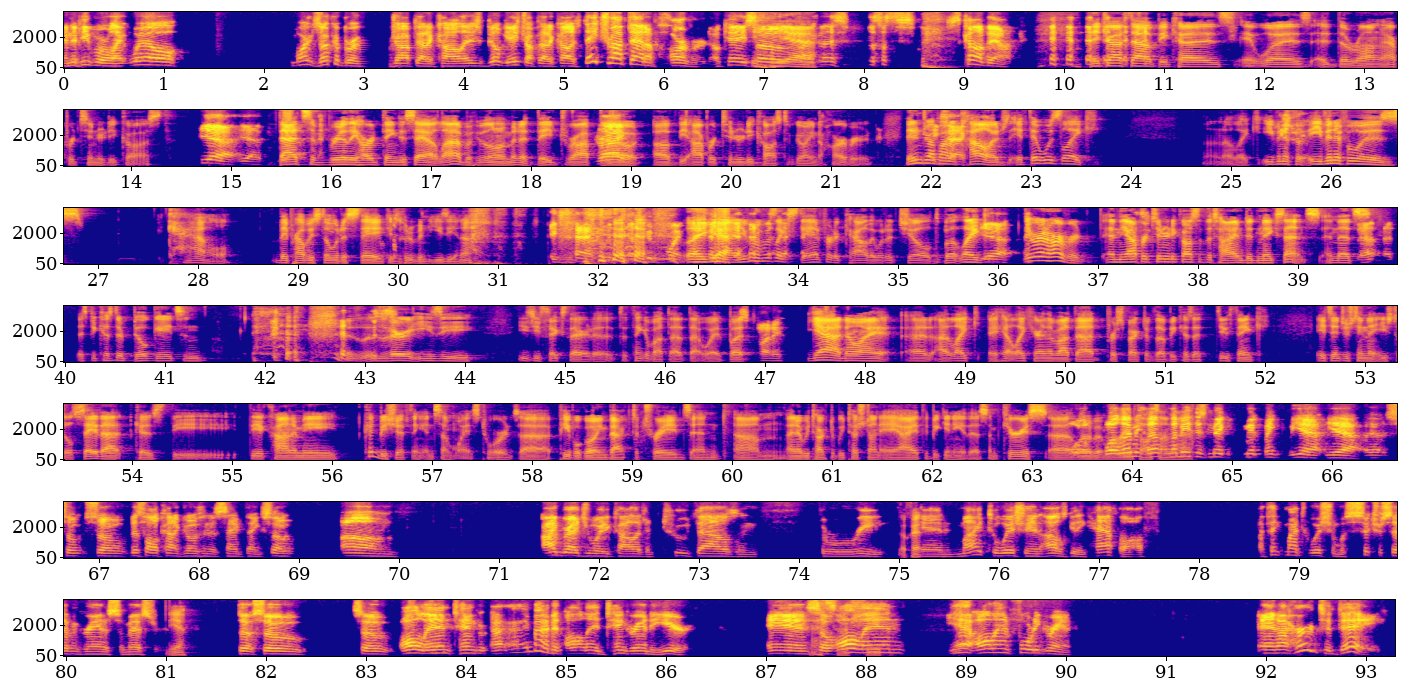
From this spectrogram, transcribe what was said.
And then people are like, well, Mark Zuckerberg dropped out of college, Bill Gates dropped out of college. They dropped out of Harvard. Okay, so Yeah. like, let's, let's let's just calm down. they dropped out because it was the wrong opportunity cost. Yeah, yeah. That's a really hard thing to say out loud, but people don't admit it. They dropped Right. out of the opportunity cost of going to Harvard. They didn't drop out of college. If there was like, I don't know, like even if it, even if it was Cal, they probably still would have stayed because it would have been easy enough. Exactly. That's a good point. like yeah, even if it was like Stanford or Cal, they would have chilled. But like Yeah. they were at Harvard, and the opportunity cost at the time didn't make sense, and that's That- because they're Bill Gates, and it's, it's a very easy easy fix there to, to think about that that way. But funny. yeah, no, I uh, I like I like hearing about that perspective though because I do think it's interesting that you still say that because the the economy could be shifting in some ways towards uh, people going back to trades and um, I know we talked we touched on AI at the beginning of this. I'm curious uh, a little bit well, more. let me let, let me just make make, make yeah yeah. Uh, so so this all kind of goes into the same thing. So, um, I graduated college in 2003, okay. and my tuition I was getting half off. I think my tuition was six or seven grand a semester. Yeah. So so so all in ten. It might have been all in ten grand a year, and so, so all cheap. in, yeah, all in forty grand. And I heard today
